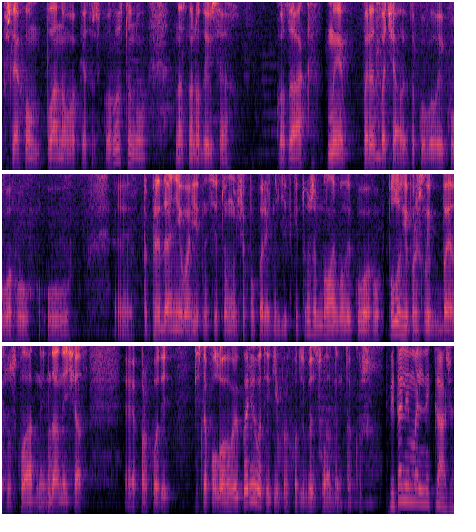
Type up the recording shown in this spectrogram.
Шляхом планового кесарського розтину у нас народився козак. Ми передбачали таку велику вагу у е, при даній вагітності, тому що попередні дітки теж мали велику вагу. Пологи пройшли без ускладнень. На даний час проходить післяпологовий період, який проходить без ускладнень також. Віталій Мельник каже,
